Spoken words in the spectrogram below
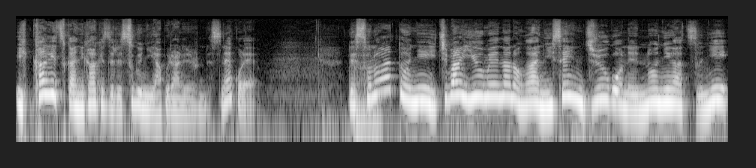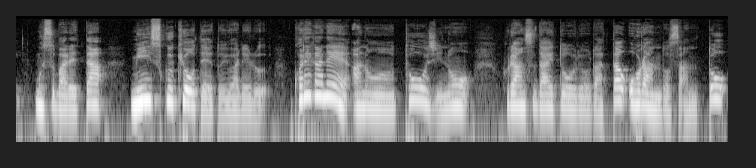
1ヶ月か2ヶ月ですぐに破られるんですねこれ。でその後に一番有名なのが2015年の2月に結ばれたミンスク協定と言われるこれがねあの当時のフランス大統領だったオランドさんと、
